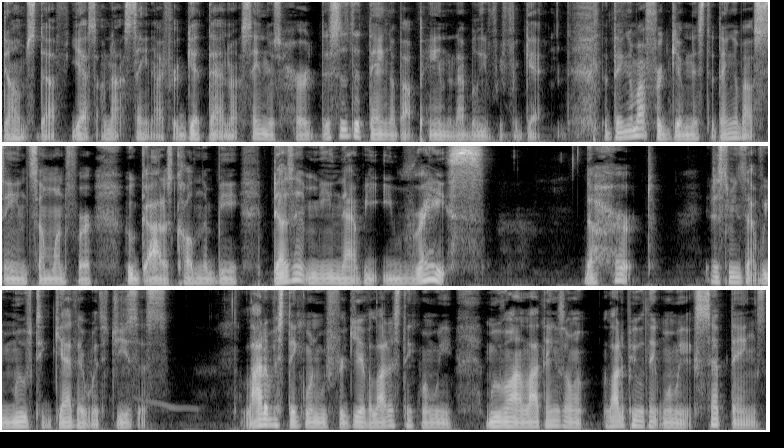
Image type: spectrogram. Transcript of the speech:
dumb stuff. Yes, I'm not saying I forget that. I'm not saying there's hurt. This is the thing about pain that I believe we forget. The thing about forgiveness, the thing about seeing someone for who God has called them to be, doesn't mean that we erase the hurt. It just means that we move together with Jesus. A lot of us think when we forgive, a lot of us think when we move on, a lot of things, a lot of people think when we accept things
